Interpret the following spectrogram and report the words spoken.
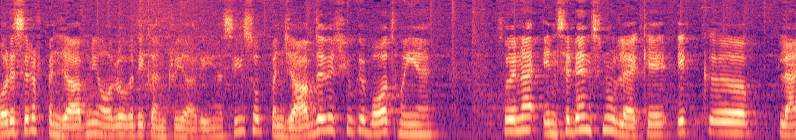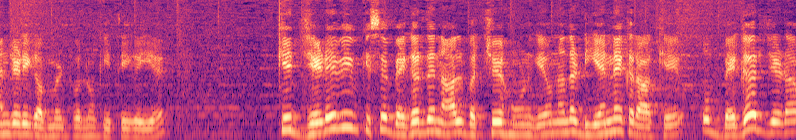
ਔਰ ਇਹ ਸਿਰਫ ਪੰਜਾਬ ਨਹੀਂ 올 ਓਵਰ ਦੀ ਕੰਟਰੀ ਆ ਰਹੀਆਂ ਸੀ। ਸੋ ਪੰਜਾਬ ਦੇ ਵਿੱਚ ਕਿਉਂਕਿ ਬਹੁਤ ਹੋਈਆਂ ਸੋ ਇਹਨਾਂ ਇਨਸੀਡੈਂਟਸ ਨੂੰ ਲੈ ਕੇ ਇੱਕ ਪਲਾਨ ਜਿਹੜੀ ਗਵਰਨਮੈਂਟ ਵੱਲੋਂ ਕੀਤੀ ਗਈ ਹੈ ਕਿ ਜਿਹੜੇ ਵੀ ਕਿਸੇ ਬੈਗਰ ਦੇ ਨਾਲ ਬੱਚੇ ਹੋਣਗੇ, ਉਹਨਾਂ ਦਾ ਡੀਐਨਏ ਕਰਾ ਕੇ ਉਹ ਬੈਗਰ ਜਿਹੜਾ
